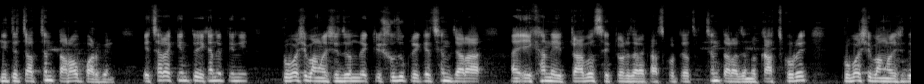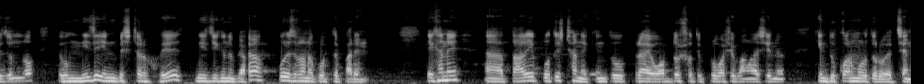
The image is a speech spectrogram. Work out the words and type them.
নিতে চাচ্ছেন, তারাও পারবেন। এছাড়া কিন্তু এখানে তিনি প্রবাসী বাংলাদেশের জন্য একটি সুযোগ রেখেছেন যারা এখানে ট্রাভেল সেক্টরে যারা কাজ করতে চাচ্ছেন, তারা যেন কাজ করে প্রবাসী বাংলাদেশিদের জন্য এবং নিজে ইনভেস্টর হয়ে নিজে কিন্তু ব্যবসা পরিচালনা করতে পারেন। এখানে তার এই প্রতিষ্ঠানে কিন্তু প্রায় অর্ধশতী প্রবাসী বাংলাদেশি কিন্তু কর্মরত রয়েছেন।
